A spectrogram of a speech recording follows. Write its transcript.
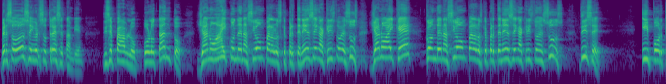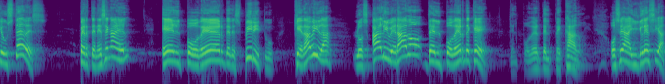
verso 12 y verso 13 también. Dice Pablo, por lo tanto, ya no hay condenación para los que pertenecen a Cristo Jesús. Ya no hay qué? Condenación para los que pertenecen a Cristo Jesús. Dice, y porque ustedes pertenecen a Él, el poder del Espíritu que da vida, los ha liberado del poder de qué? Del poder del pecado. O sea, iglesia,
